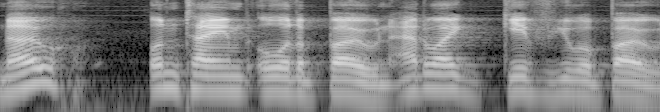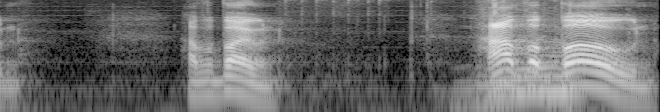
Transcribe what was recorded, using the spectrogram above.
No. Untamed order bone. How do I give you a bone? Have a bone. Have a bone.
